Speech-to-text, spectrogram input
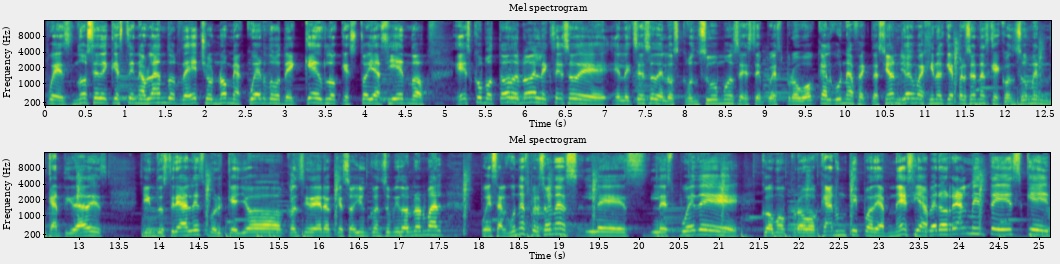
pues no sé de qué estén hablando, de hecho no me acuerdo de qué es lo que estoy haciendo. Es como todo, ¿no? El exceso de el exceso de los consumos este pues provoca alguna afectación. Yo imagino que hay personas que consumen cantidades industriales porque yo considero que soy un consumidor normal, pues a algunas personas les, les puede como provocar un tipo de amnesia, pero realmente es que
